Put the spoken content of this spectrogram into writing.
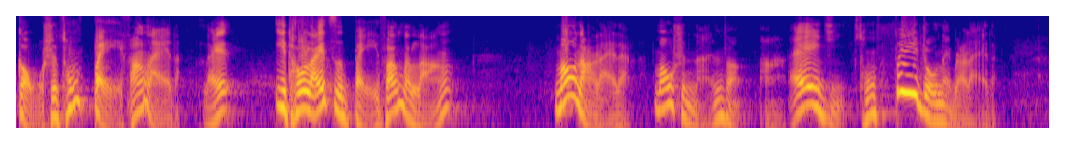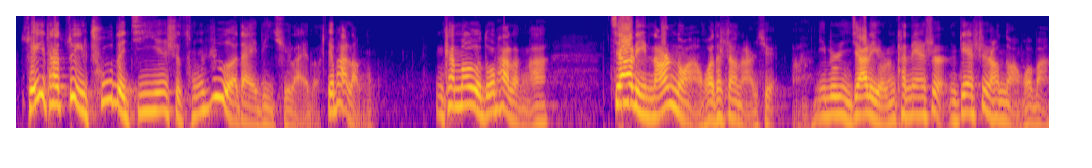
狗是从北方来的，来一头来自北方的狼。猫哪儿来的？猫是南方啊，埃及从非洲那边来的，所以它最初的基因是从热带地区来的，就怕冷。你看猫有多怕冷啊？家里哪儿暖和它上哪儿去啊？你比如你家里有人看电视，你电视上暖和吧？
